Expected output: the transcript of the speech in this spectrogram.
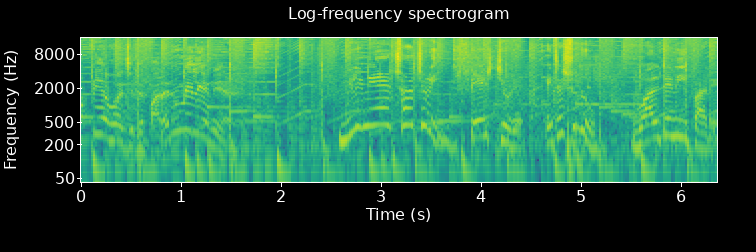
আপনিও হয়ে যেতে পারেন মিলিয়নিয়ার মিলিনিয়ার ছড়াছড়ি দেশ জুড়ে। এটা শুধু ওয়ালটেনই পারে।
